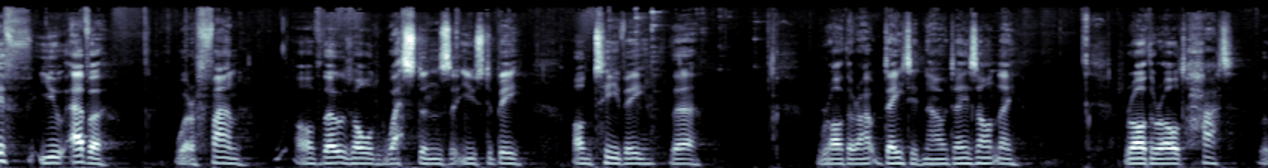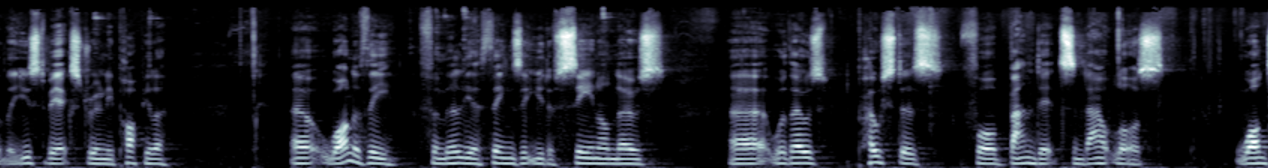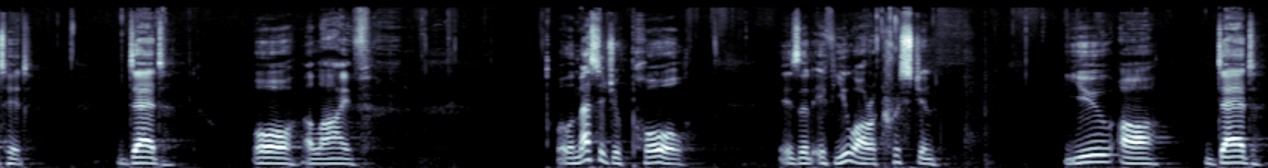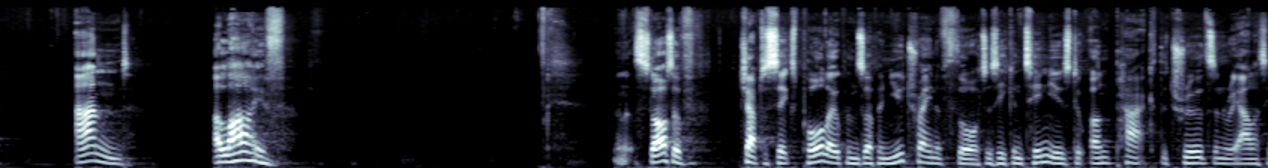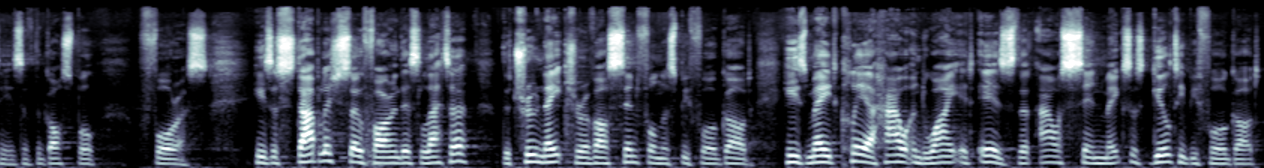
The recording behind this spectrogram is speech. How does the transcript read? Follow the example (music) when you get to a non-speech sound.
If you ever were a fan of those old westerns that used to be on TV, they're rather outdated nowadays, aren't they? Rather old hat, but they used to be extremely popular. Uh, one of the familiar things that you'd have seen on those uh, were those posters for bandits and outlaws, wanted, dead, or alive. Well, the message of Paul is that if you are a Christian, you are dead and alive. And at the start of chapter 6, Paul opens up a new train of thought as he continues to unpack the truths and realities of the gospel for us. He's established so far in this letter the true nature of our sinfulness before God. He's made clear how and why it is that our sin makes us guilty before God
